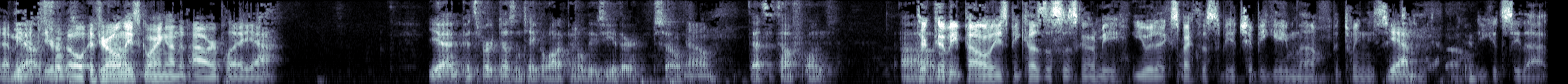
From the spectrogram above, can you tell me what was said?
I mean, Yeah, if you're, trying oh, if you're figure only scoring on the power play, yeah, Yeah, and Pittsburgh doesn't take a lot of penalties either, so no. that's a tough one. Um, There could be penalties because this is going to be. You would expect this to be a chippy game though between these two Yeah. teams. So you could see that.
